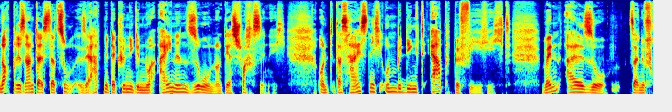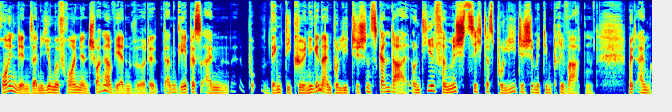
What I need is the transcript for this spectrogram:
noch brisanter ist dazu, er hat mit der Königin nur einen Sohn und der ist schwachsinnig. Und das heißt nicht unbedingt erbbefähigt. Wenn also seine Freundin, seine junge Freundin schwanger werden würde, dann gäbe es einen, denkt die Königin, einen politischen Skandal. Und hier vermischt sich das Politische mit dem Privaten, mit einem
